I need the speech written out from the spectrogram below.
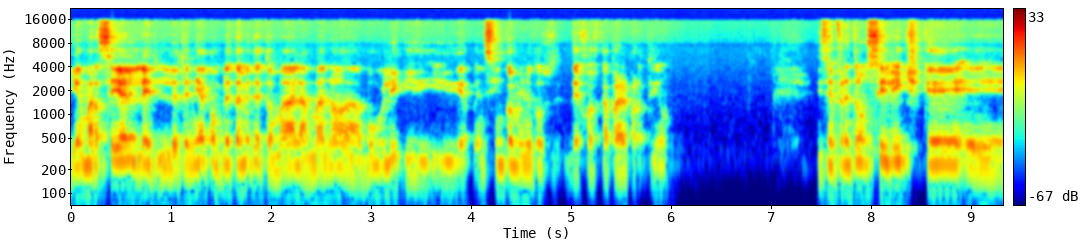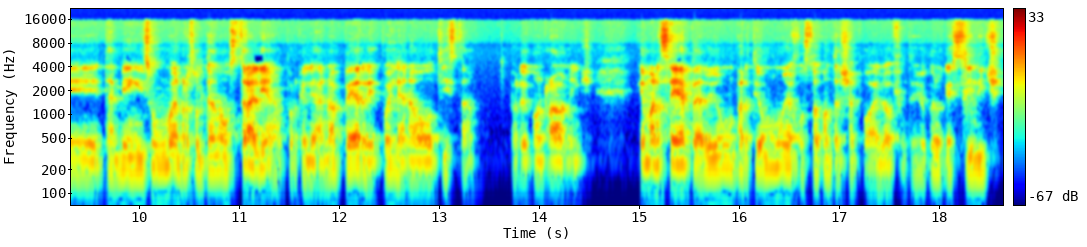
y en Marsella le, tenía completamente tomada la mano a Bublik y, en cinco minutos dejó escapar el partido. Y se enfrenta a un Silic que eh, también hizo un buen resultado en Australia, porque le ganó a Per después le ganó a Bautista, perdió con Raonic. Que Marsella perdió un partido muy ajustado contra Shapovalov. Entonces yo creo que Silic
